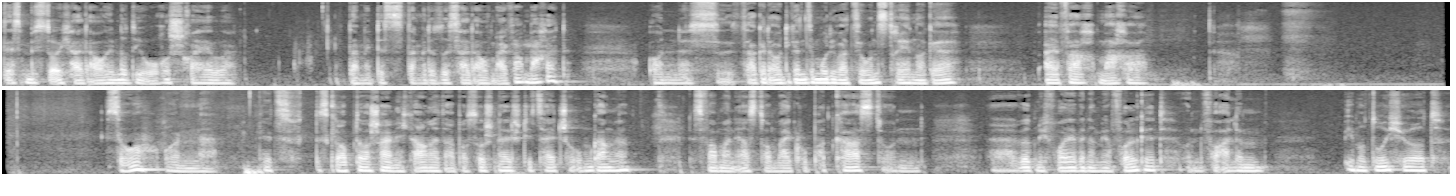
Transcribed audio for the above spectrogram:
das müsst ihr euch halt auch hinter die Ohren schreiben, damit, das, damit ihr das halt auch einfach macht. Und das sagt auch die ganze Motivationstrainer, gell? Einfach machen. So, und jetzt, das glaubt ihr wahrscheinlich gar nicht, aber so schnell ist die Zeit schon umgegangen. Das war mein erster Micro-Podcast und äh, würde mich freuen, wenn ihr mir folgt und vor allem immer durchhört,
